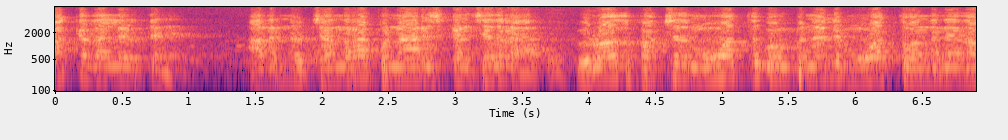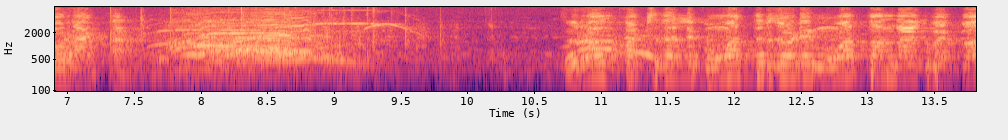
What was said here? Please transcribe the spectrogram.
ಪಕ್ಕದಲ್ಲಿರ್ತೇನೆ. ನೀವು ಚಂದ್ರಪ್ಪನ ಆರಿಸಿ ಕಳಿಸಿದ್ರ ವಿರೋಧ ಪಕ್ಷದ ಮೂವತ್ತು ಗುಂಪಿನಲ್ಲಿ ಮೂವತ್ತೊಂದನೇದವ್ರು ಆಗ್ತಾರೆ. ವಿರೋಧ ಪಕ್ಷದಲ್ಲಿ ಮೂವತ್ತರ ಜೋಡಿ ಮೂವತ್ತೊಂದಾಗಬೇಕು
